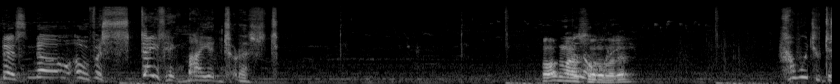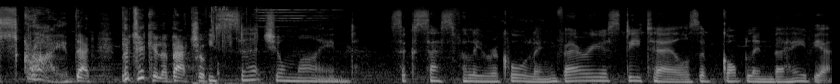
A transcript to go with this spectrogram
There's no overstating my interest. Sor lan soruları. How would you describe that particular batch of... You search your mind, successfully recalling various details of goblin behavior.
